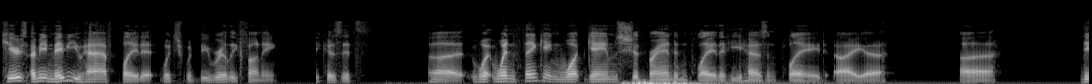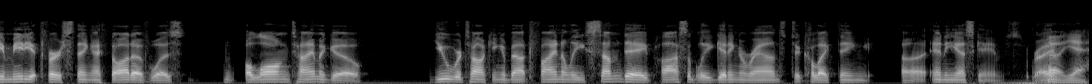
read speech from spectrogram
here's, I mean, maybe you have played it, which would be really funny because it's. Uh, wh- when thinking what games should Brandon play that he hasn't played, I, uh, uh, the immediate first thing I thought of was a long time ago you were talking about finally someday possibly getting around to collecting uh, NES games, right? Oh yeah.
